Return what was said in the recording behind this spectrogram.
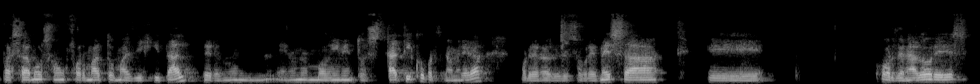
Pasamos a un formato más digital, pero en un, en un movimiento estático, por decirlo de una manera, ordenadores de sobremesa, ordenadores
